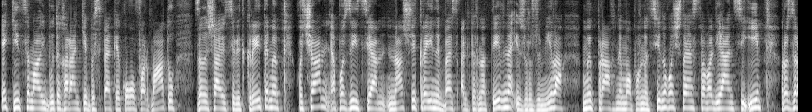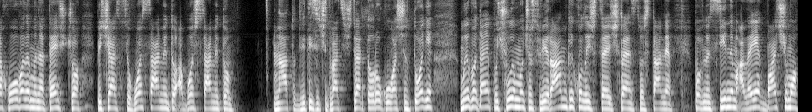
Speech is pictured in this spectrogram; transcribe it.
які це мають бути гарантії безпеки, якого формату залишаються відкритими. Хоча позиція нашої країни безальтернативна і зрозуміла, ми прагнемо повноцінного членства в альянсі і розраховували ми на те, що під час цього саміту або ж саміту. НАТО 2024 року у Вашингтоні ми бодай почуємо часові рамки, коли ж це членство стане повноцінним. Але як бачимо,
